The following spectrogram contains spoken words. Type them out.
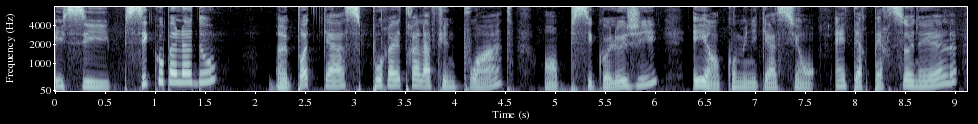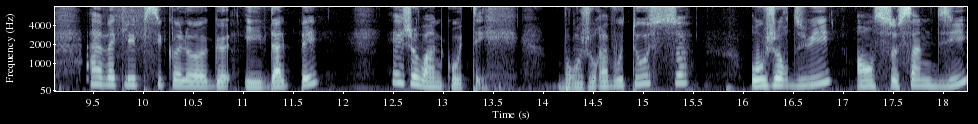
Ici Psychobalado, un podcast pour être à la fine pointe en psychologie et en communication interpersonnelle avec les psychologues Yves Dalpé et Joanne Côté. Bonjour à vous tous. Aujourd'hui, en ce samedi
